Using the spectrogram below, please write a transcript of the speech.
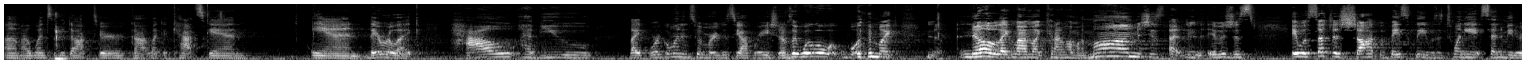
um, i went to the doctor got like a cat scan and they were like, "How have you?" Like we're going into emergency operation. I was like, "Whoa, whoa, whoa. I'm like, "No!" Like, mom, like, can I call my mom? And she's, uh, and it was just, it was such a shock. But basically, it was a 28 centimeter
